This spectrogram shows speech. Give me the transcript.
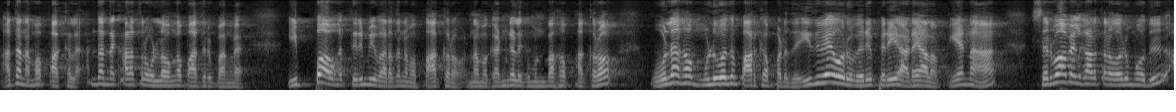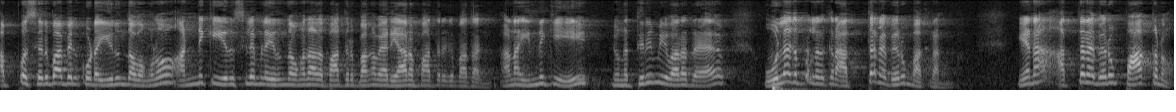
அதை நம்ம பார்க்கல. அந்தந்த காலத்தில் உள்ளவங்க பார்த்துருப்பாங்க. இப்போ அவங்க திரும்பி வரதை நம்ம பார்க்குறோம். நம்ம கண்களுக்கு முன்பாக பார்க்குறோம். உலகம் முழுவதும் பார்க்கப்படுது. இதுவே ஒரு வெறு பெரிய அடையாளம். ஏன்னா செர்பாபேல் காலத்தில் வரும்போது அப்போ செர்பாபேல் கூட இருந்தவங்களும் அன்னைக்கு எருசலேமில் இருந்தவங்க தான் அதை பார்த்துருப்பாங்க. வேறு யாரும் பார்த்துருக்க பார்த்தாங்க ஆனால் இன்னைக்கு இவங்க திரும்பி வரதை உலகத்தில் இருக்கிற அத்தனை பேரும் பார்க்குறாங்க. ஏன்னா அத்தனை பேரும் பார்க்கணும்.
